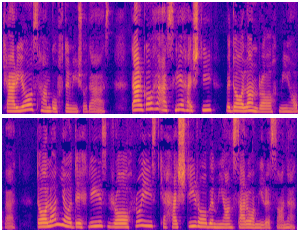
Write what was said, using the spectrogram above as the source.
کریاس هم گفته می شده است. درگاه اصلی هشتی به دالان راه می آبد. دالان یا دهلیز راهرویی است که هشتی را به میانسرا می رساند.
